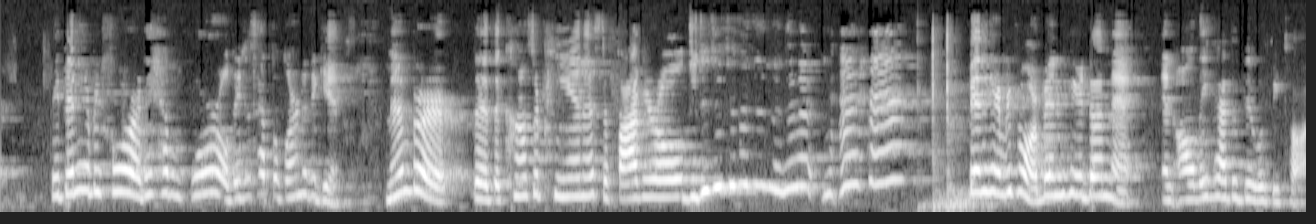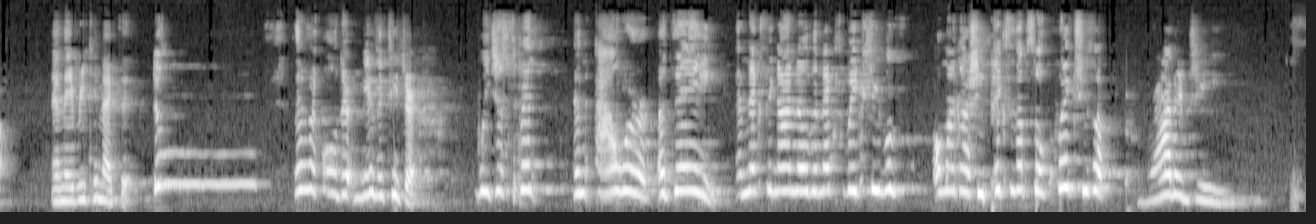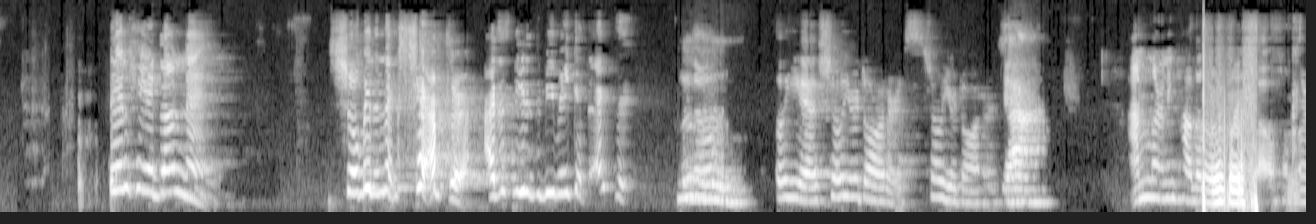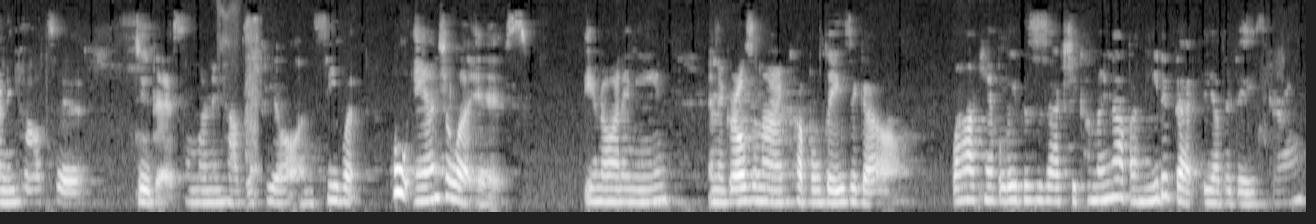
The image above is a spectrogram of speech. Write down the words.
They've been here before. They have a world. They just have to learn it again. Remember the, the concert pianist, the five year old? Been here before, been here, done that. And all they had to do was be taught. And they reconnected. They're like, oh, music teacher. We just spent an hour a day. And next thing I know, the next week she was, oh my gosh, she picks it up so quick. She's a prodigy. Been here, done that. Show me the next chapter. I just needed to be reconnected. You know? Mhm. So yeah, show your daughters. Show your daughters. Yeah. I'm learning how to love myself. I'm learning how to do this. I'm learning how to feel and see what who Angela is. You know what I mean? And the girls and I a couple days ago. Wow, I can't believe this is actually coming up. I needed that the other days, girl.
